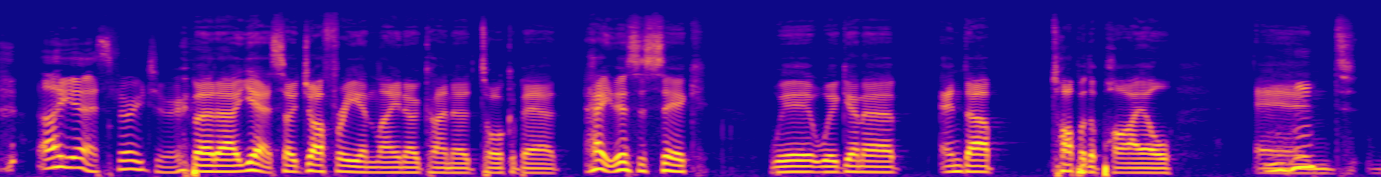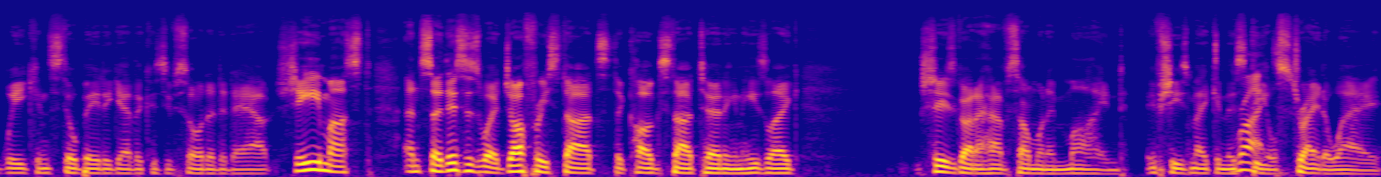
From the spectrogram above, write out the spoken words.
oh yes, very true. But uh, yeah, so Joffrey and Leno kind of talk about, hey, this is sick. We're we're gonna end up top of the pile, and we can still be together because you've sorted it out. She must, and so this is where Joffrey starts. The cogs start turning, and he's like, she's got to have someone in mind if she's making this Right. deal straight away.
